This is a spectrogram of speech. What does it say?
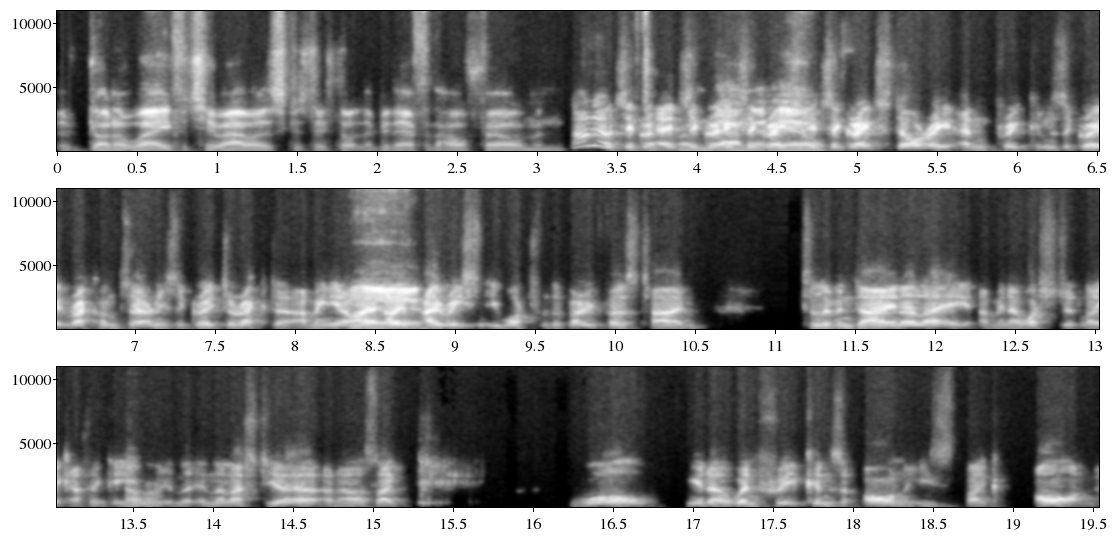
have gone away for two hours because they thought they'd be there for the whole film, and no no it's a great it's a great it's a great hill. it's a great story and Friedkin is a great raconteur and he's a great director I mean you know Yeah, I, yeah. I I recently watched for the very first time to live and die in LA I mean I watched it like I think Oh, in the in the last year and I was like whoa you know when Friedkin's on he's like on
